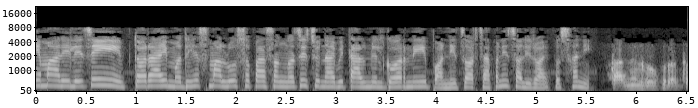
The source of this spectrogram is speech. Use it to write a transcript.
एमाले चाहिँ तराई मधेसमा लोसपासँग चाहिँ चुनावी तालमेल गर्ने भन्ने चर्चा पनि चलिरहेको छ नि। तालमेलको कुरा त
